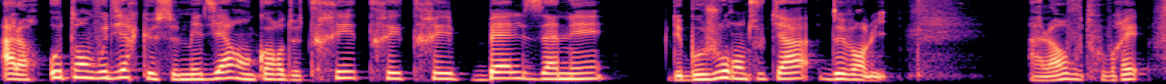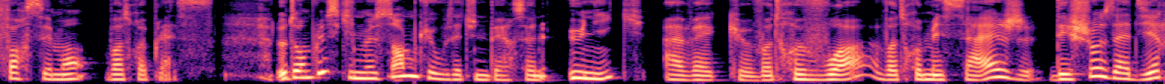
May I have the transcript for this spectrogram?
Alors autant vous dire que ce média a encore de très très très belles années, des beaux jours en tout cas, devant lui. Alors vous trouverez forcément votre place. D'autant plus qu'il me semble que vous êtes une personne unique, avec votre voix, votre message, des choses à dire,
